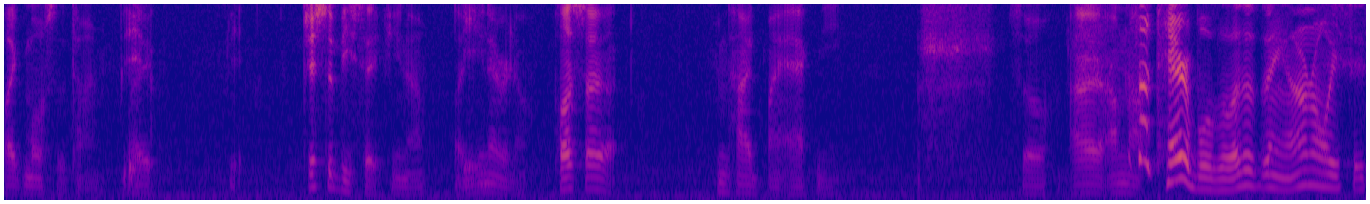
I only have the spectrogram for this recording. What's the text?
like most of the time. Yeah. Right? Yeah. Just to be safe, you know. Like Yeah. you never know. Plus, I can hide my acne. So I, I'm It's not. not terrible though. That's the thing. I don't know why he says.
